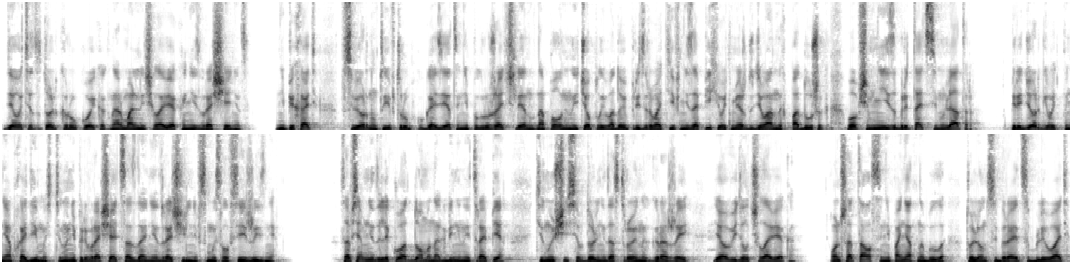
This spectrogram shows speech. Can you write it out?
Делать это только рукой, как нормальный человек, а не извращенец. Не пихать в свернутые в трубку газеты, не погружать член в наполненный теплой водой презерватив, не запихивать между диванных подушек, в общем, не изобретать симулятор передергивать по необходимости, но не превращать создание дрочильни в смысл всей жизни. Совсем недалеко от дома, на глиняной тропе, тянущейся вдоль недостроенных гаражей, я увидел человека. Он шатался, непонятно было, то ли он собирается блевать,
